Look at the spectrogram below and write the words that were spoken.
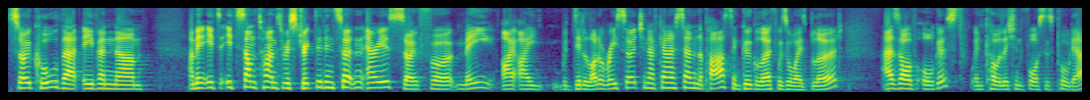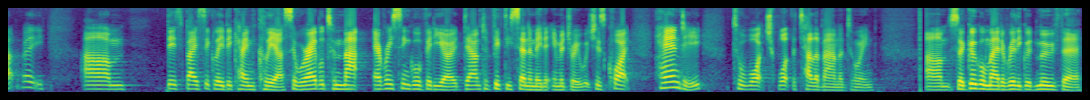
So cool that even, um, I mean, it's, it's sometimes restricted in certain areas. So, for me, I, I did a lot of research in Afghanistan in the past, and Google Earth was always blurred. As of August, when coalition forces pulled out, right, um, this basically became clear. So we're able to map every single video down to 50 centimeter imagery, which is quite handy to watch what the Taliban are doing. Um, so Google made a really good move there.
